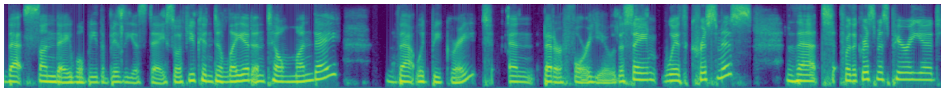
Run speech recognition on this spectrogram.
that Sunday will be the busiest day. So if you can delay it until Monday, that would be great and better for you. The same with Christmas, that for the Christmas period,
